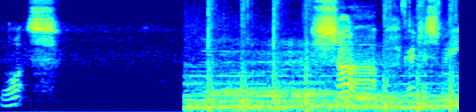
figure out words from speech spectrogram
What? Shut up. Goodness me.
